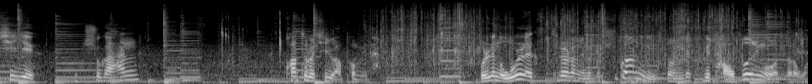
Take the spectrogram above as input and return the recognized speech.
치즈 추가한 콰트로 치즈 와퍼입니다. 원래는 올 엑스트라랑 이렇게 추가하는 게 있었는데 그게 다 없어진 것 같더라고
